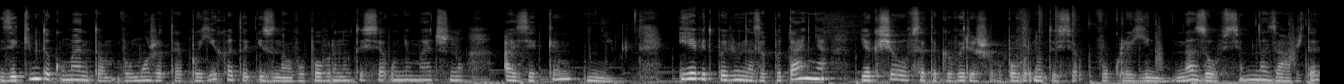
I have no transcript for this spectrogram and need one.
з яким документом ви можете поїхати і знову повернутися у Німеччину, а з яким ні. І я відповім на запитання, якщо ви все-таки вирішили повернутися в Україну назовсім назавжди,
